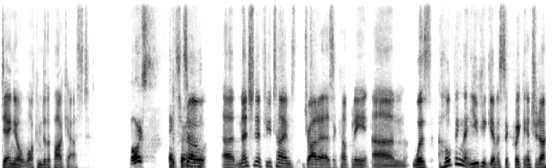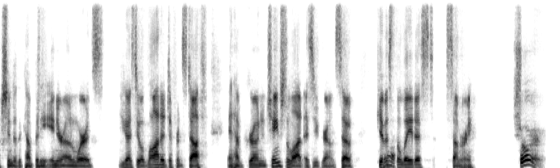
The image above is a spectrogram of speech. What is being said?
Daniel, welcome to the podcast. Of course. Thanks for so, uh, mentioned a few times Drata as a company. Um, was hoping that you could give us a quick introduction to the company in your own words. You guys do a lot of different stuff and have grown and changed a lot as you've grown. So, give yeah. us the latest summary. Sure.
